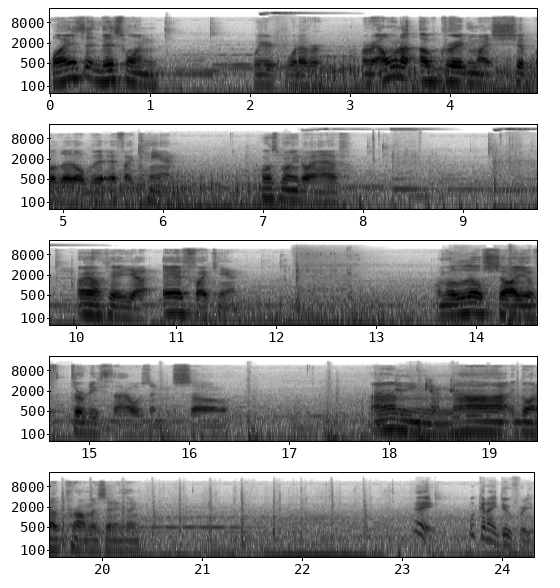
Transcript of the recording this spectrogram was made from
Why isn't this one weird? Whatever. Alright, I want to upgrade my ship a little bit if I can. How much money do I have? Oh, okay, yeah, if I can. I'm a little shy of 30,000, so... I'm not going to promise anything. Hey, what can I do for you?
